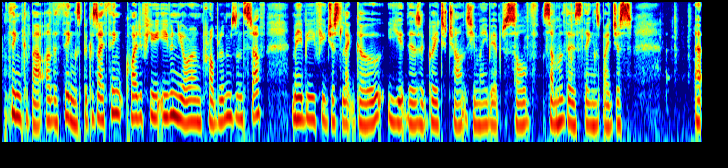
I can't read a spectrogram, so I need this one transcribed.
think about other things because I think quite a few, even your own problems and stuff, maybe if you just let go, you, there's a greater chance you may be able to solve some of those things by just uh,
